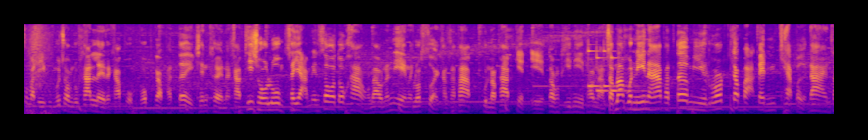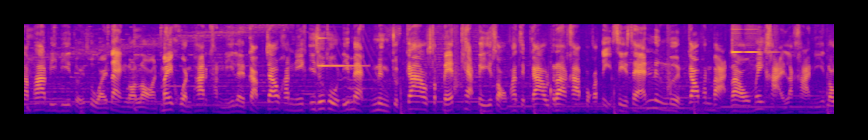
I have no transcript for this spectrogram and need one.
สวัสดีคุณผู้ชมทุกท่านเลยนะครับ ผมพบกับพัตเตอร์อีกเช่นเคยนะครับ ที่โชว์รูมสยามเอ็นโซโตคาของเรานั่นเองรถสวยคันสภาพคุณภาพเกรดเอต้องที่นี่เท่านั้นสำหรับวันนี้นะพัตเตอร์มีรถกระบะเป็นแคปเปิดได้ สภาพดีๆ สวยๆ แต่งหล่อๆ ไม่ควรพลาดคันนี้เลยกับเจ้าคันนี้ Isuzu D-Max 1.9 Space Cap ปี 2019 ราคาปกติ 419,000 บาท เราไม่ขายราคานี้เรา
